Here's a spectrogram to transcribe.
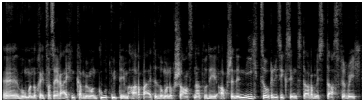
äh, wo man noch etwas erreichen kann, wenn man gut mit dem arbeitet, wo man noch Chancen hat, wo die Abstände nicht so riesig sind. Darum ist das für mich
